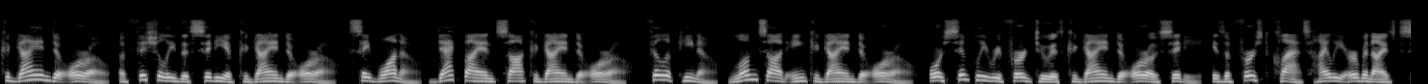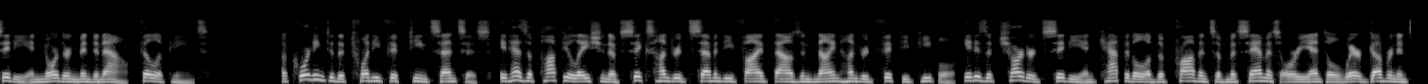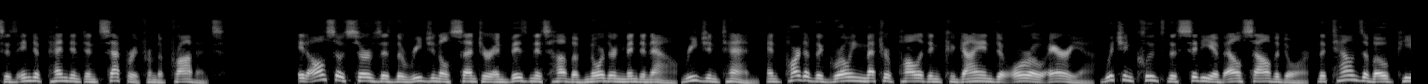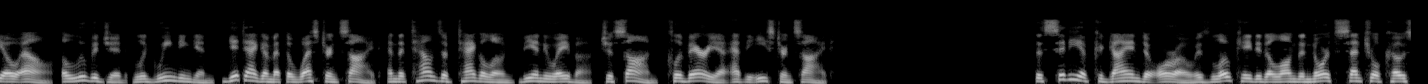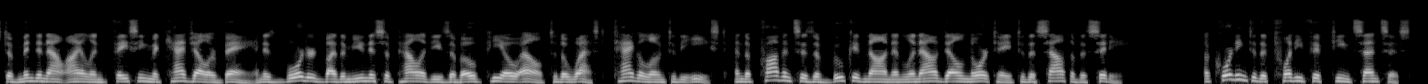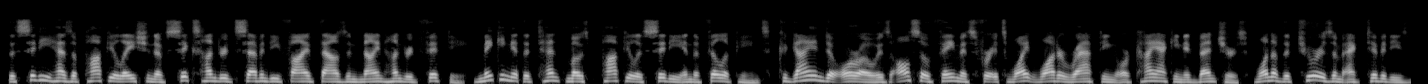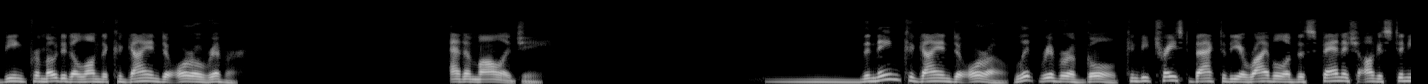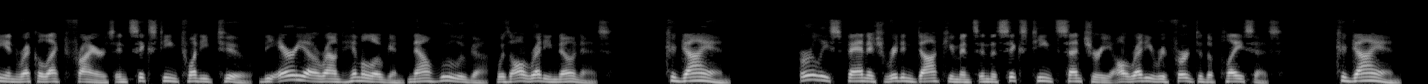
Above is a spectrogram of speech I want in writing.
Cagayan de Oro, officially the city of Cagayan de Oro, Cebuano, Dakbayan sa Cagayan de Oro, Filipino, Lungsod ng Cagayan de Oro, or simply referred to as Cagayan de Oro City, is a first-class highly urbanized city in northern Mindanao, Philippines. According to the 2015 census, it has a population of 675,950 people. It is a chartered city and capital of the province of Misamis Oriental where governance is independent and separate from the province. It also serves as the regional center and business hub of northern Mindanao, Region 10, and part of the growing metropolitan Cagayan de Oro area, which includes the city of El Salvador, the towns of Opol, Alubijid, Laguindingan, Gitagum at the western side, and the towns of Tagoloan, Villanueva, Jasaan, Claveria at the eastern side. The city of Cagayan de Oro is located along the north-central coast of Mindanao Island facing Macajalar Bay and is bordered by the municipalities of Opol to the west, Tagoloan to the east, and the provinces of Bukidnon and Lanao del Norte to the south of the city. According to the 2015 census, the city has a population of 675,950, making it the 10th most populous city in the Philippines. Cagayan de Oro is also famous for its white water rafting or kayaking adventures, one of the tourism activities being promoted along the Cagayan de Oro River. Etymology the name Cagayan de Oro, lit. River of Gold, can be traced back to the arrival of the Spanish Augustinian Recollect friars in 1622. The area around Himalogan, now Huluga, was already known as Cagayan. Early Spanish written documents in the 16th century already referred to the place as Cagayan.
